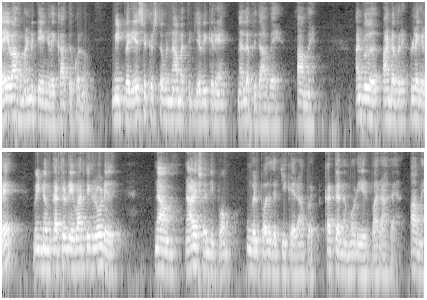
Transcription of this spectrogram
தயவாக மன்னித்து எங்களை காத்துக்கொள்ளும். மீட்பர் இயேசு கிறிஸ்துவின் நாமத்தில் ஜெபிக்கிறேன். நல்ல பிதாவே ஆமென். அன்பு ஆண்டவர் பிள்ளைகளே மீண்டும் கர்த்தருடைய வார்த்தைகளோடு நாம் நாளை சந்திப்போம். உங்கள் போதகர் ஜி கே ராபர்ட். கர்த்தர் நம்மோடு இருப்பாராக. ஆமே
